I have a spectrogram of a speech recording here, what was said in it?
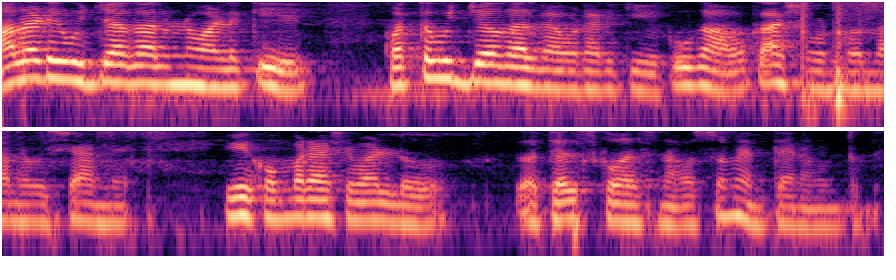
ఆల్రెడీ ఉద్యోగాలు ఉన్న వాళ్ళకి కొత్త ఉద్యోగాలు రావడానికి ఎక్కువగా అవకాశం ఉంటుందన్న విషయాన్ని ఈ కుంభరాశి వాళ్ళు తెలుసుకోవాల్సిన అవసరం ఎంతైనా ఉంటుంది.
